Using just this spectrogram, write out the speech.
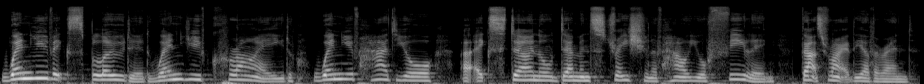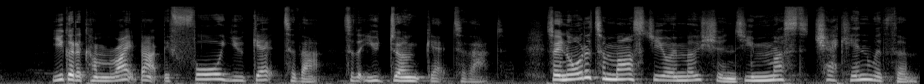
When you've exploded, when you've cried, when you've had your uh, external demonstration of how you're feeling, that's right at the other end. You've got to come right back before you get to that so that you don't get to that. So, in order to master your emotions, you must check in with them.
